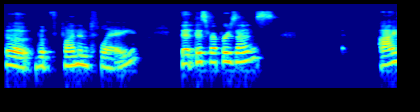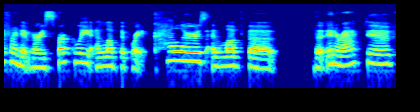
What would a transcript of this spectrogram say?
the, the fun and play that this represents. I find it very sparkly. I love the bright colors. I love the, the interactive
